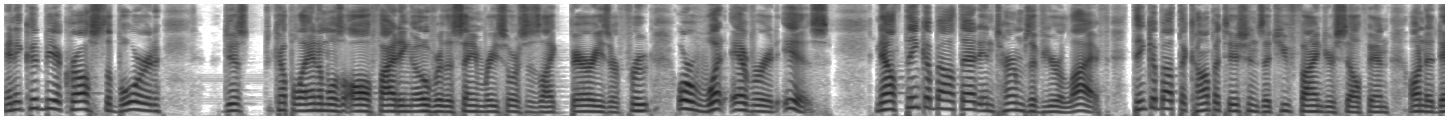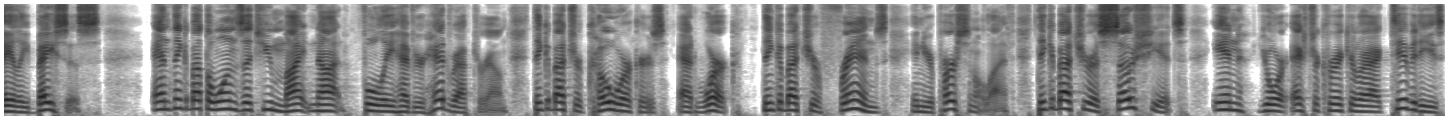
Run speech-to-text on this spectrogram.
And it could be across the board just a couple animals all fighting over the same resources like berries or fruit or whatever it is. Now, think about that in terms of your life. Think about the competitions that you find yourself in on a daily basis. And think about the ones that you might not fully have your head wrapped around. Think about your coworkers at work. Think about your friends in your personal life. Think about your associates in your extracurricular activities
